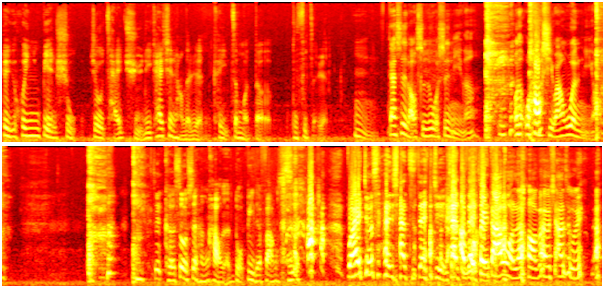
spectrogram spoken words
对于婚姻变数就采取离开现场的人可以这么的不负责任。嗯，但是老师，如果是你呢？我我好喜欢问你哦。这咳嗽是很好的躲避的方式，不爱就算，下次再见。下次再回答我了，好，吧，我，下次回答。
